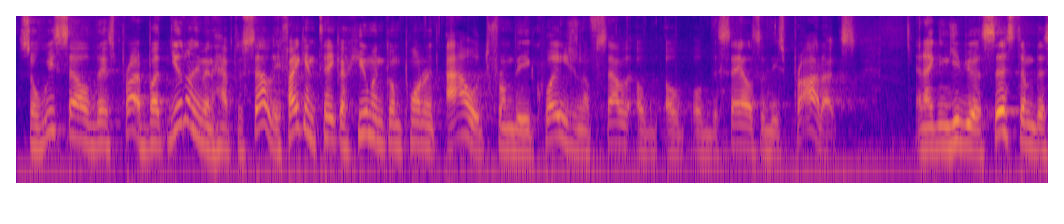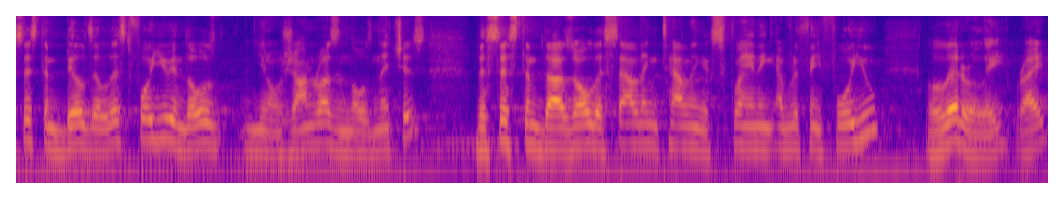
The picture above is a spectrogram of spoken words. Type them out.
So we sell this product, but you don't even have to sell. If I can take a human component out from the equation of, sell, of, of, of the sales of these products, and I can give you a system. The system builds a list for you in those you know genres and those niches. The system does all the selling, telling, explaining everything for you, literally, right?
